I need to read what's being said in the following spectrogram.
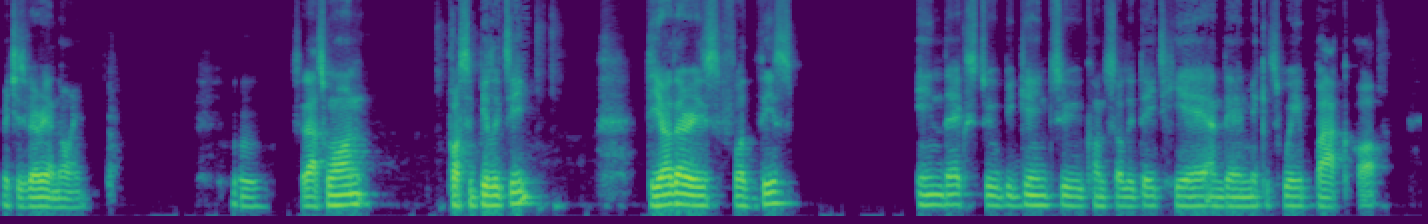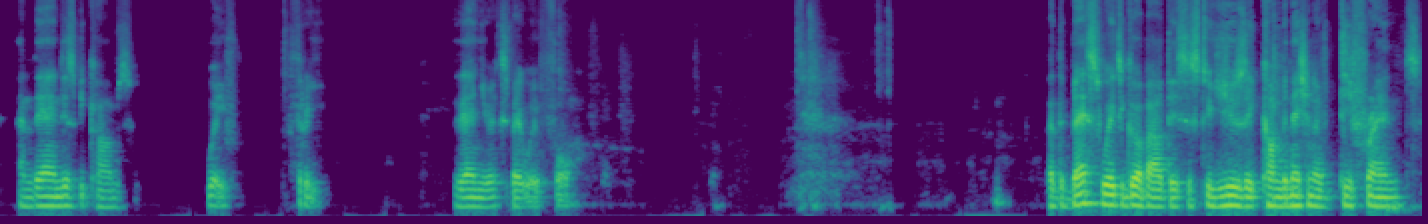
which is very annoying. Hmm. So that's one possibility. The other is for this index to begin to consolidate here and then make its way back up. And then this becomes wave three. Then you expect wave four. But the best way to go about this is to use a combination of different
